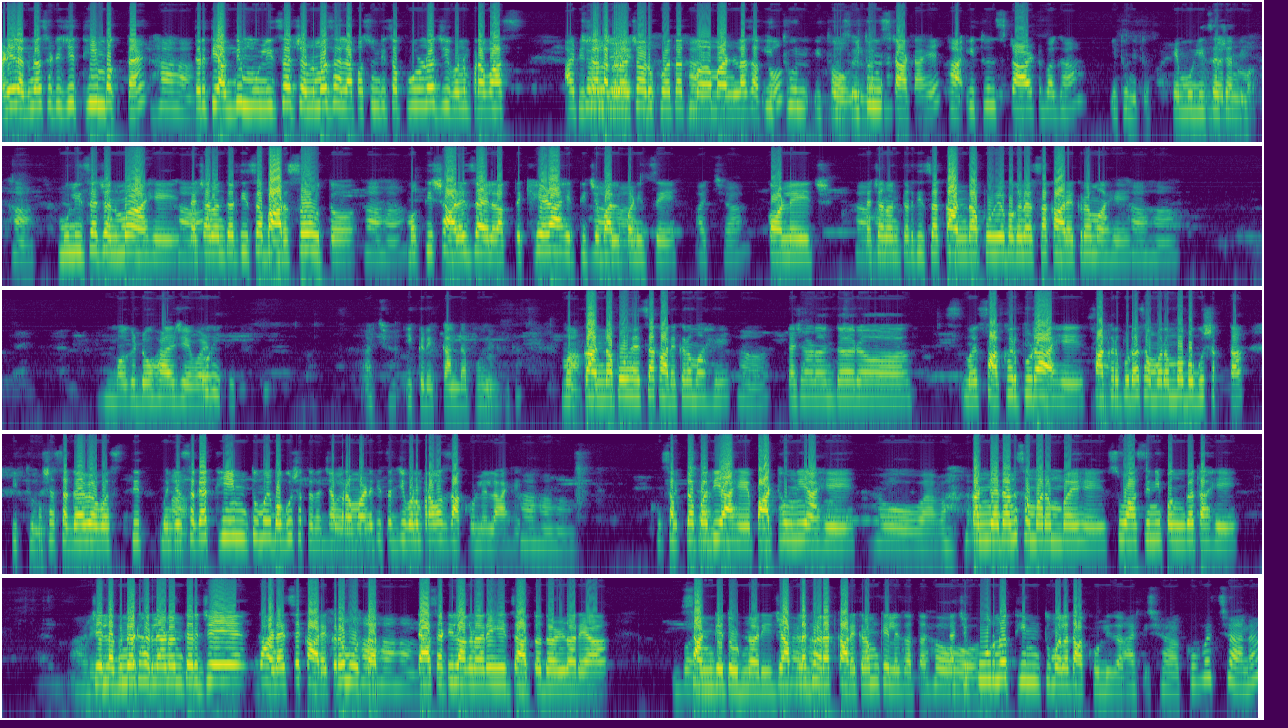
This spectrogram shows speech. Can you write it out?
आणि लग्नासाठी जी थीम बघताय हा हा. तर ती अगदी मुलीचा जन्म झाल्यापासून तिचा पूर्ण जीवन प्रवास अच्छा, तिच्या म्हणजे- लग्नाच्या रुखवतात हा. मांडला जातो. इथून इथून हो सुरुवात. इथून ना? स्टार्ट आहे. हा इथून स्टार्ट बघा. इथून इथून. हे मुलीचा वरती. जन्म. हा. मुलीचा जन्म आहे. हा. त्याच्यानंतर तिचं बारसं होतं. हा हा. मग ती शाळेत जायला लागते. खेळ आहेत तिचे हा, हा. बालपणीचे. अच्छा. कॉलेज. हा. त्याच्यानंतर तिचा कांदा पोहे बघण्याचा कार्यक्रम आहे. हा हा. मग डोहाळ जेवण. अच्छा इकडे कांदा पोहे का? मग. कांदा पोह्याचा कार्यक्रम आहे हा त्याच्यानंतर मग साखरपुडा आहे साखरपुडा समारंभ बघू शकता इथून अशा सगळ्या व्यवस्थित म्हणजे. सगळ्या थीम तुम्ही बघू शकता त्याच्याप्रमाणे. तिचा जीवन प्रवास दाखवलेला आहे हा हा हा सप्तपदी आहे पाठवणी आहे. हो कन्यादान समारंभ आहे सुहासिनी पंगत आहे. जे लग्न ठरल्यानंतर जे गाण्याचे कार्यक्रम होतात. त्यासाठी लागणारे हे जात दळणाऱ्या. सांगे तोडणारी जे आपल्या. घरात कार्यक्रम केले जातात हो, त्याची. पूर्ण थीम तुम्हाला दाखवली जाते अच्छा खूपच छान हा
